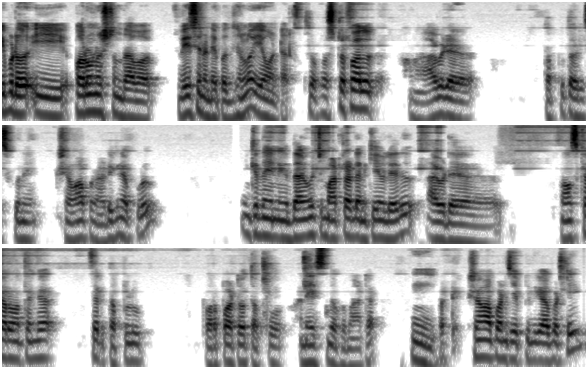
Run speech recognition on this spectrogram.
ఇప్పుడు ఈ పరువు నష్టం దావా వేసిన నేపథ్యంలో ఏమంటారు? సో ఫస్ట్ ఆఫ్ ఆల్ ఆవిడ తప్పు తెలుసుకుని క్షమాపణ అడిగినప్పుడు ఇంకా నేను దాని గురించి మాట్లాడడానికి ఏం లేదు. ఆవిడ సంస్కారవంతంగా సరే తప్పులు పొరపాటు తప్పు అనేసింది ఒక మాట. బట్ క్షమాపణ చెప్పింది కాబట్టి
